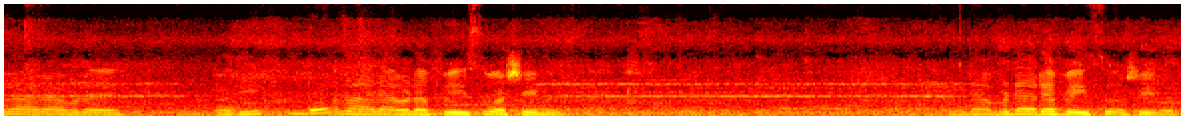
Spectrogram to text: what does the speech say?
അതാരാ അവിടെ? മതി അതാരാ അവിടെ ഫേസ് വാഷ് ചെയ്യുന്നത് അവിടെ ആരാ ഫേസ് വാഷ് ചെയ്യുന്നത്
